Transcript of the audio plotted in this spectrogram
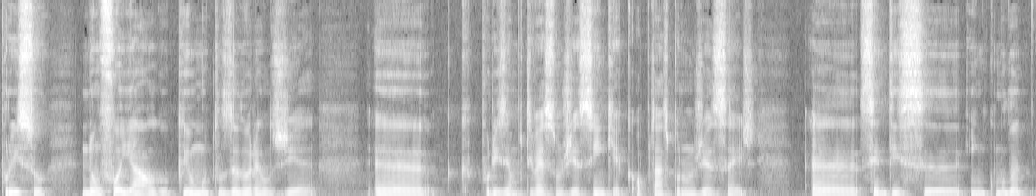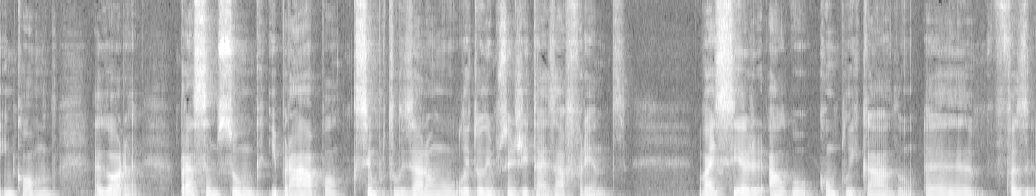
Por isso, não foi algo que um utilizador LG uh, que, por exemplo, tivesse um G5 e optasse por um G6 uh, eh, sentisse incómodo. Agora, para a Samsung e para a Apple, que sempre utilizaram o leitor de impressões digitais à frente, vai ser algo complicado a fazer,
